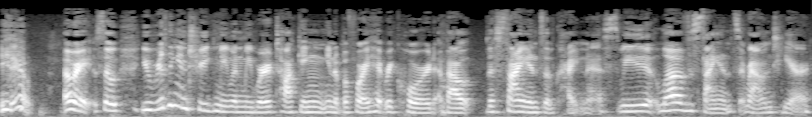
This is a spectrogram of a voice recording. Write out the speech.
Yeah. All right. So you really intrigued me when we were talking, you know, before I hit record about the science of kindness. We love science around here.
